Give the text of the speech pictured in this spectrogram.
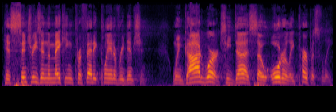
His centuries in the making prophetic plan of redemption. When God works, He does so orderly, purposefully,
